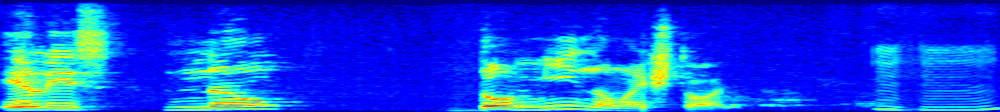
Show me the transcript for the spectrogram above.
eles não dominam a história. Uhum.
